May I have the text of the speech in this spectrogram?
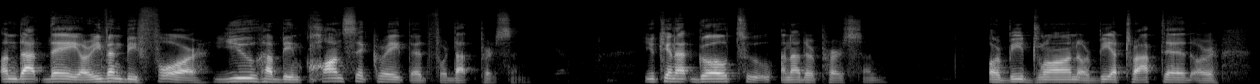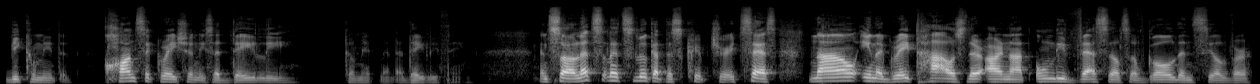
on that day or even before, you have been consecrated for that person. You cannot go to another person or be drawn or be attracted or be committed. Consecration is a daily commitment, a daily thing. And so let's let's look at the scripture. It says, "Now in a great house there are not only vessels of gold and silver,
